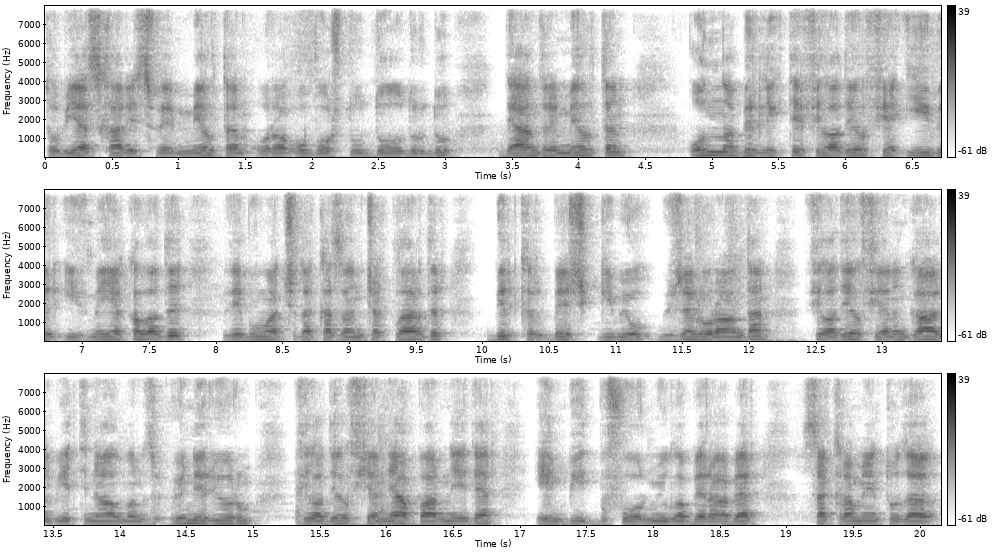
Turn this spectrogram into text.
Tobias Harris ve Milton ora o boşluğu doldurdu. DeAndre Milton onunla birlikte Philadelphia iyi bir ivme yakaladı ve bu maçı da kazanacaklardır. 1.45 gibi güzel orandan Philadelphia'nın galibiyetini almanızı öneriyorum. Philadelphia ne yapar ne eder? Embiid bu formuyla beraber Sacramento'da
